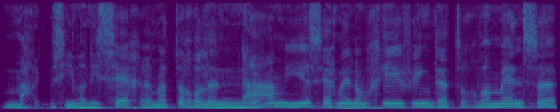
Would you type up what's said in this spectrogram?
mag ik misschien wel niet zeggen, maar toch wel een naam hier, zeg maar, in de omgeving. Dat toch wel mensen,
